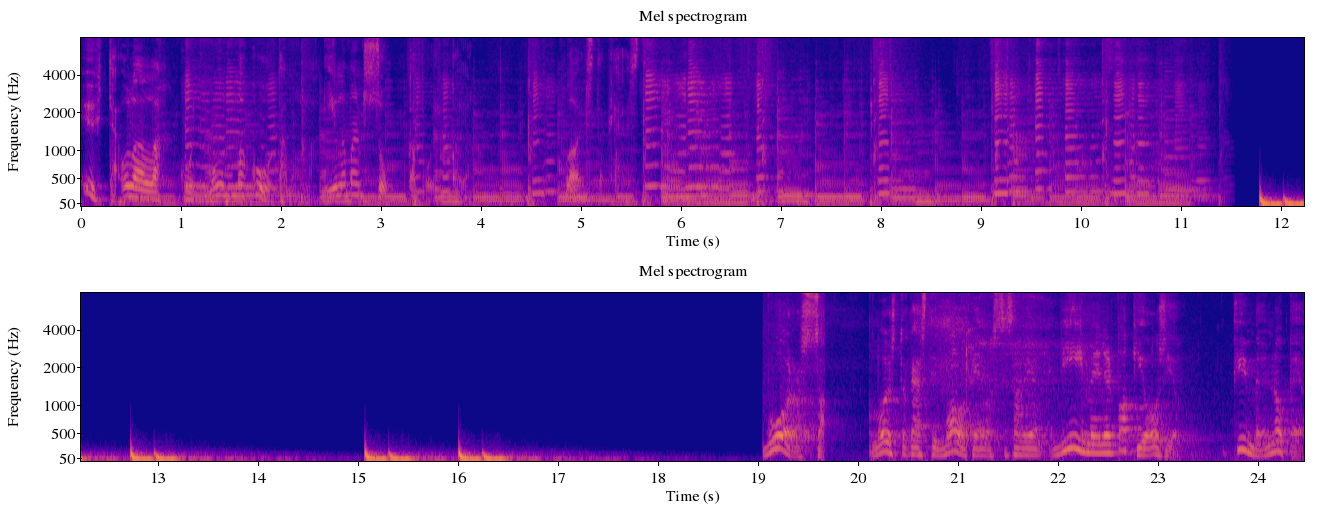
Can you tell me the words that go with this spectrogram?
Yhtä ulalla kuin mummo Kuutamolla ilman sukkapuikkoja. Loistokäästä. Vuorossa Loistokästin valokeilassa sarjan viimeinen vakio-osio. Kymmenen nopea.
